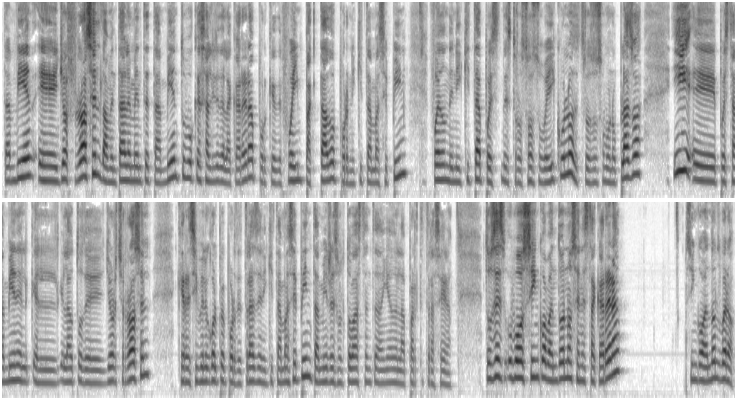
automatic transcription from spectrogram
También eh, George Russell lamentablemente también tuvo que salir de la carrera porque fue impactado por Nikita Mazepin. Fue donde Nikita pues destrozó su vehículo, destrozó su monoplaza y eh, pues también el, auto de George Russell que recibió el golpe por detrás de Nikita Mazepin también resultó bastante dañado en la parte trasera. Entonces hubo cinco abandonos en esta carrera cinco abandonos, bueno,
